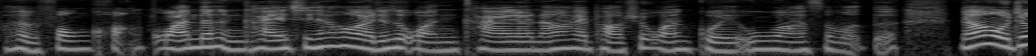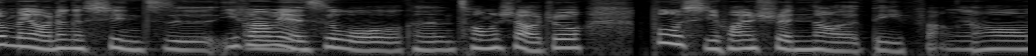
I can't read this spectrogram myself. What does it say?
很疯狂，玩的很开心，他后来就是玩开了，然后还跑去玩鬼屋啊什么的，然后我就没有那个兴致，一方面也是我可能从小就不喜欢喧闹的地方，然后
